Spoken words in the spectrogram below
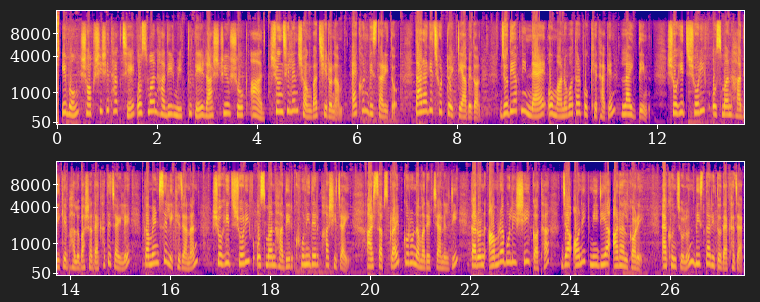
এবং সবশেষে থাকছে ওসমান হাদির মৃত্যুতে রাষ্ট্রীয় শোক আজ। শুনছিলেন সংবাদ শিরোনাম। এখন বিস্তারিত। তার আগে ছোট্ট একটি আবেদন। যদি আপনি ন্যায় ও মানবতার পক্ষে থাকেন, লাইক দিন। শহীদ শরীফ ওসমান হাদিকে ভালোবাসা দেখাতে চাইলে কমেন্টসে লিখে জানান, শহীদ শরীফ ওসমান হাদির খুনিদের ফাঁসি চাই। আর সাবস্ক্রাইব করুন আমাদের চ্যানেলটি, কারণ আমরা বলি সেই কথা যা অনেক মিডিয়া আড়াল করে। এখন চলুন বিস্তারিত দেখা যাক।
